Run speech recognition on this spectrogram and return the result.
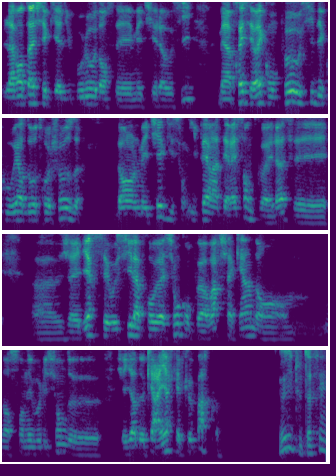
l'avantage c'est qu'il y a du boulot dans ces métiers-là aussi, mais après c'est vrai qu'on peut aussi découvrir d'autres choses dans le métier qui sont hyper intéressantes. Et là c'est euh, j'allais dire c'est aussi la progression qu'on peut avoir chacun dans dans son évolution de dire de carrière quelque part quoi. Oui, tout à fait.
